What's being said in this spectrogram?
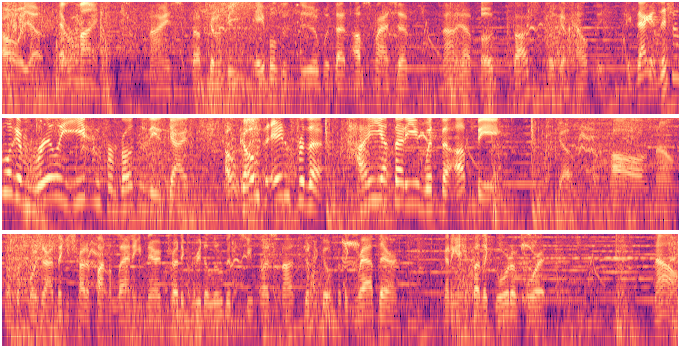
Oh yeah, Never mind. nice. That's gonna be able to do with that up smash. And now, oh, yeah, both sides looking healthy. Exactly. This is looking really even for both of these guys. Oh. Goes in for the Hayatari with the up B. Let's go. Oh no, that's unfortunate. I think he tried to find a landing there. Tried to greet a little bit too much. Not gonna go for the grab there. Gonna get hit by the Gordo for it. Now,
